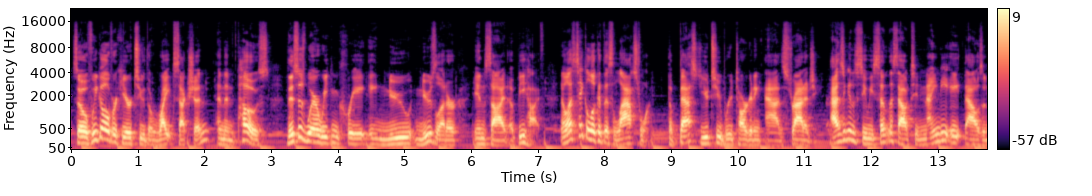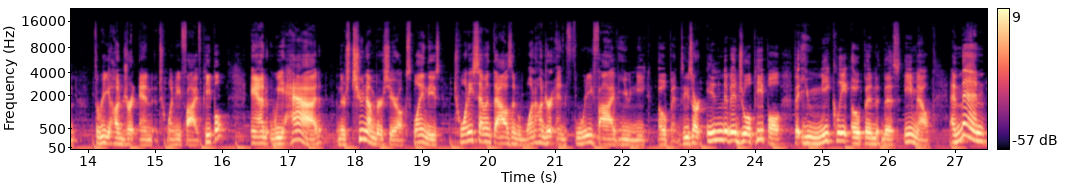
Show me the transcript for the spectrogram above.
So if we go over here to the right section and then post, this is where we can create a new newsletter inside of Beehiiv. Now let's take a look at this last one, the best YouTube retargeting ad strategy. As you can see, we sent this out to 98,325 people. And we had, and there's two numbers here, I'll explain these, 27,145 unique opens. These are individual people that uniquely opened this email. And then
